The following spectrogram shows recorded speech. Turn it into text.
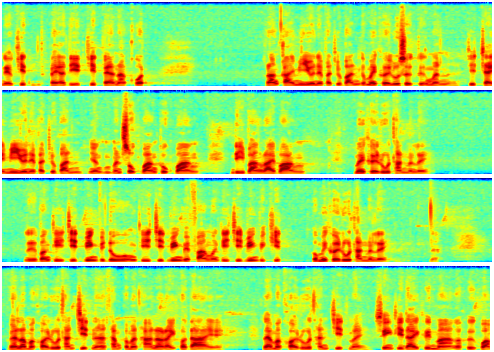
เดี๋ยวคิดไปอดีตคิดไปอนาคต ร่างกายมีอยู่ในปัจจุบันก็ไม่เคยรู้สึกถึงมัน จิตใจมีอยู่ในปัจจุบันอย่างมันสุขบ้างทุกบ้าง ดีบ้างร้ายบ้าง ไม่เคยรู้ทันมันเลย หรือบางทีจิตวิ่งไปดูบางทีจิตวิ่งไปฟังบางทีจิตวิ่งไปคิด ก็ไม่เคยรู้ทันมันเลยนะเพราะฉะนั้นเรามาคอยรู้ทันจิตนะทำกรรมฐานอะไรก็ได้ แล้วมาคอยรู้ทันจิตไหมสิ่งที่ได้ขึ้นมาก็คือความ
